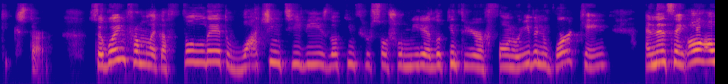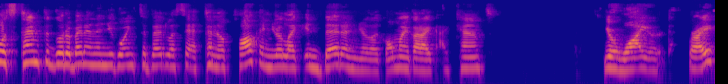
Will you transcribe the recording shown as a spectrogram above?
kickstart. So going from like a full lit, watching TVs, looking through social media, looking through your phone, or even working, and then saying, oh, oh, it's time to go to bed. And then you're going to bed, let's say at 10 o'clock, and you're like in bed and you're like, oh my God, I, I can't. You're wired, right?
